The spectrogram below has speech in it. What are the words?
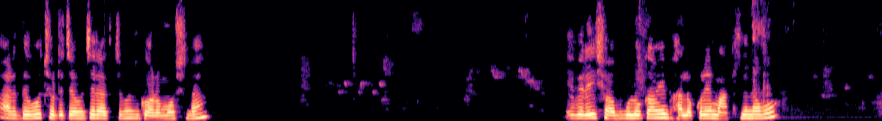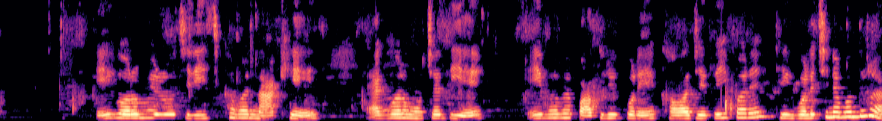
আর দেবো ছোট চামচের এক চামচ গরম মশলা। এবার এই সবগুলোকে আমি ভালো করে মাখিয়ে নেব। এই গরমে রোজ রিচ খাবার না খেয়ে একবার মোচা দিয়ে এইভাবে পাতুরি করে খাওয়া যেতেই পারে, ঠিক বলেছি না বন্ধুরা?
